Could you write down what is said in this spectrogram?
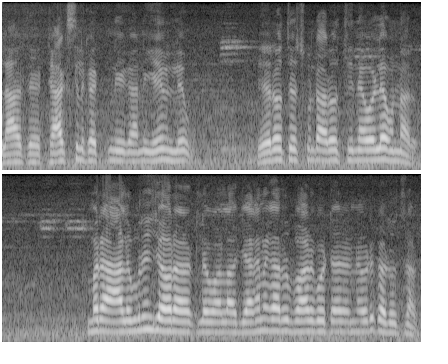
లేకపోతే ట్యాక్సీలు కట్టినవి కానీ ఏమి లేవు. ఏ రోజు తెచ్చుకుంటే ఆ రోజు తినేవాళ్ళే ఉన్నారు. మరి వాళ్ళ గురించి ఎవరు అడగట్లేదు? వాళ్ళ జగన్ గారు పడగొట్టారనేవాడికి అడుగుతున్నారు.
